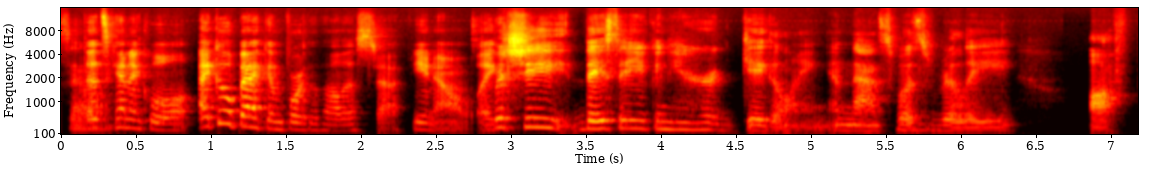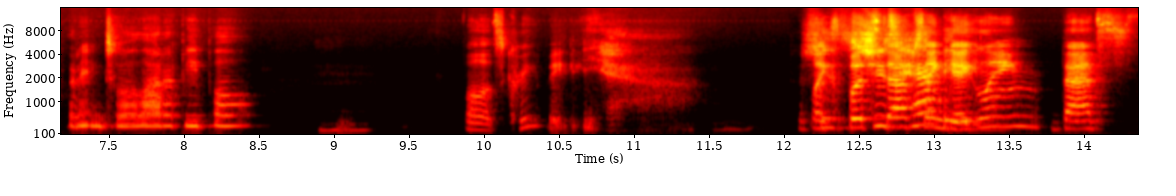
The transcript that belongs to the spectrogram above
So That's kind of cool. I go back and forth with all this stuff, you know, like but she, they say you can hear her giggling, and that's what's Mhm. really off-putting to a lot of people. Mhm. well, it's creepy. Yeah, But Like she's- she's and giggling. That's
